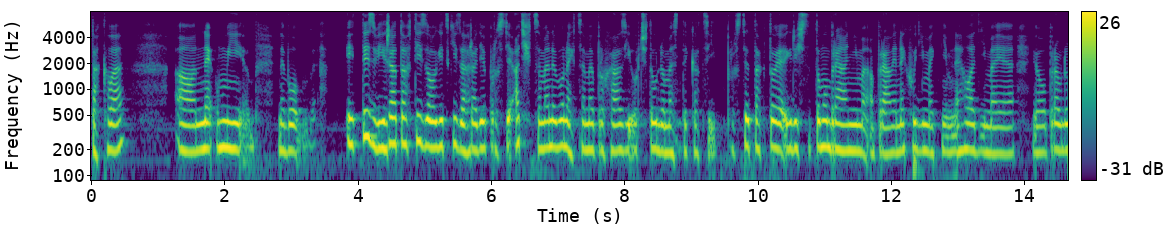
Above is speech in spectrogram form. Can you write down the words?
takhle, uh, neumí, nebo i ty zvířata v té zoologické zahradě prostě, ať chceme nebo nechceme, prochází určitou domestikací. Prostě tak to je, i když se tomu bráníme a právě nechodíme k ním, nehladíme je, jo, opravdu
